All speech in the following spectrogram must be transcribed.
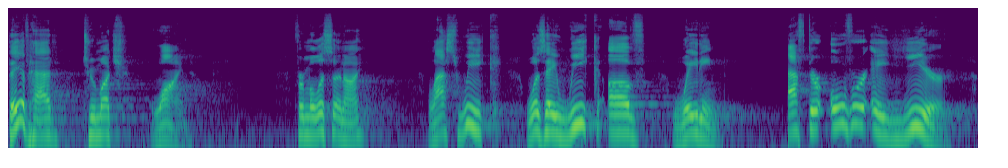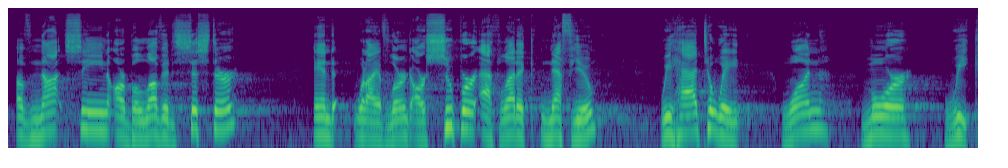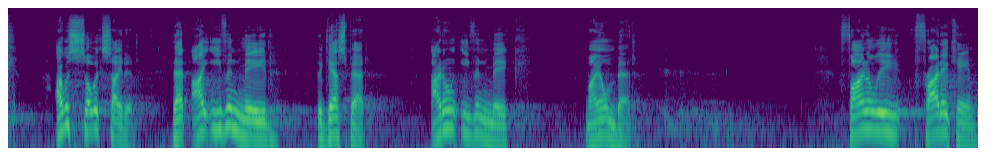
they have had too much wine. For Melissa and I, last week was a week of waiting. After over a year of not seeing our beloved sister and what I have learned, our super athletic nephew, we had to wait one more week. I was so excited that I even made the guest bed. I don't even make my own bed. Finally, Friday came,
